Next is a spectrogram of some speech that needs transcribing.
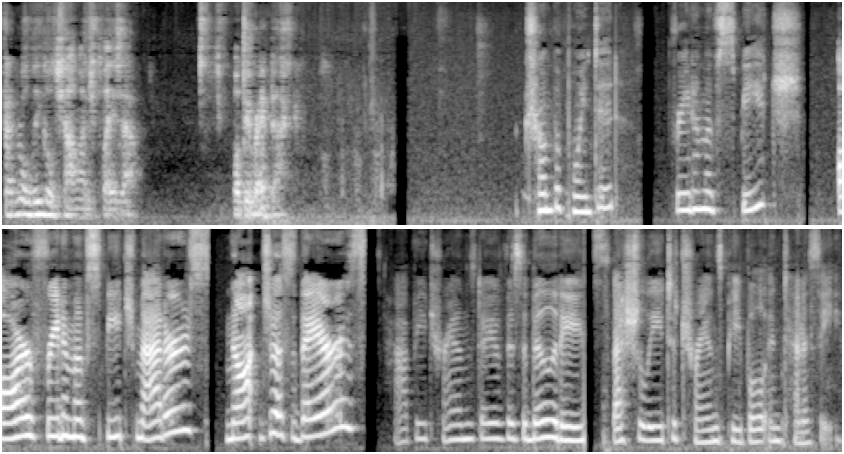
federal legal challenge plays out. We'll be right back. Trump appointed? Freedom of speech? Our freedom of speech matters, not just theirs. Happy Trans Day of Visibility, especially to trans people in Tennessee.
